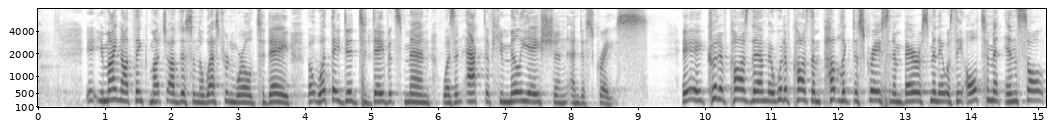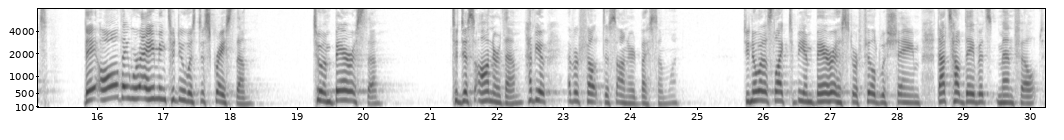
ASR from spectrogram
You might not think much of this in the Western world today, but what they did to David's men was an act of humiliation and disgrace. It could have caused them, it would have caused them public disgrace and embarrassment. It was the ultimate insult. They all they were aiming to do was disgrace them, to embarrass them, to dishonor them. Have you ever felt dishonored by someone? Do you know what it's like to be embarrassed or filled with shame? That's how David's men felt.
